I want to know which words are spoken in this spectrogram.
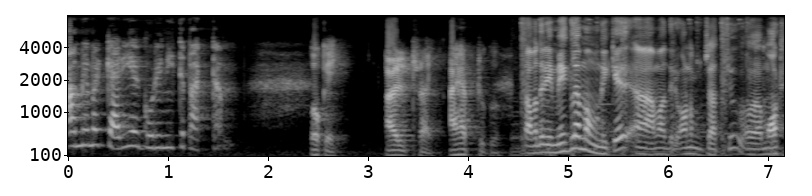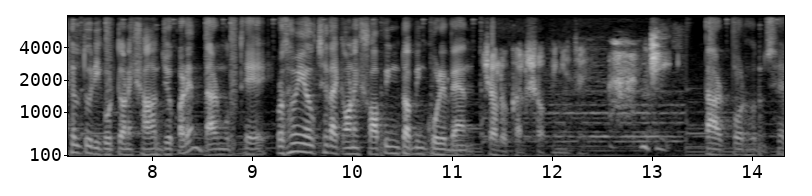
আমি আমার ক্যারিয়ার গড়ে নিতে পারতাম। Okay, I'll try. I have to go. তো আমাদের এই মেঘলা মামুনিকে আমাদের অনন্ত চাচু মঠেল তৈরি করতে অনেক সাহায্য করেন। তার মধ্যে প্রথমেই হচ্ছে তাকে অনেক শপিং টপিং করে দেন। চলো কাল শপিং এ যাই। জি। তারপর হচ্ছে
